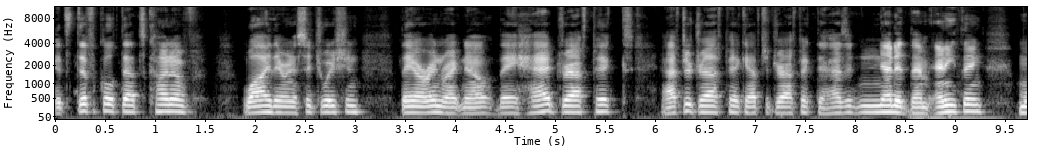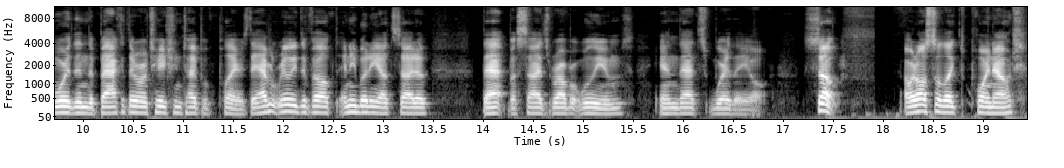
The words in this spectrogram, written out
It's difficult. That's kind of why they're in a situation they are in right now. They had draft picks after draft pick after draft pick that hasn't netted them anything more than the back of the rotation type of players. They haven't really developed anybody outside of that besides Robert Williams, and that's where they are. So, I would also like to point out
